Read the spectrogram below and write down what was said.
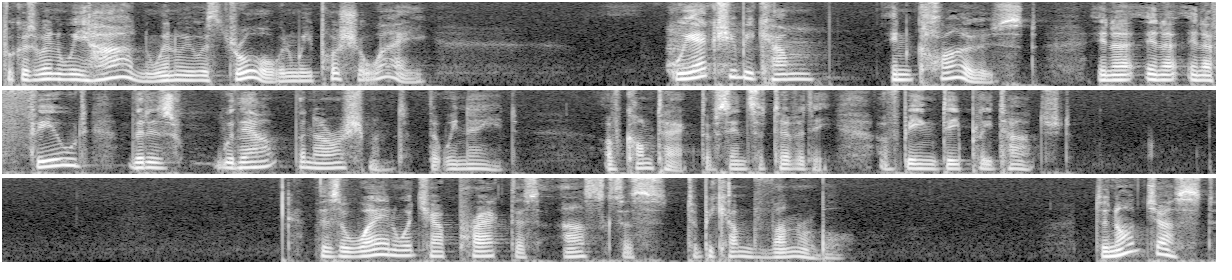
Because when we harden, when we withdraw, when we push away, we actually become enclosed in a, in a, in a field that is without the nourishment that we need of contact, of sensitivity, of being deeply touched. There's a way in which our practice asks us to become vulnerable to not just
